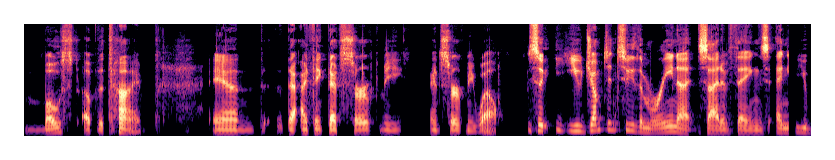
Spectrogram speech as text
most of the time. And that I think that served me and served me well. So you jumped into the marina side of things and you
